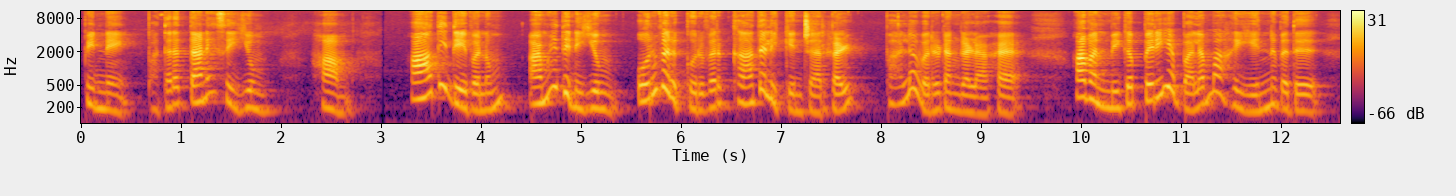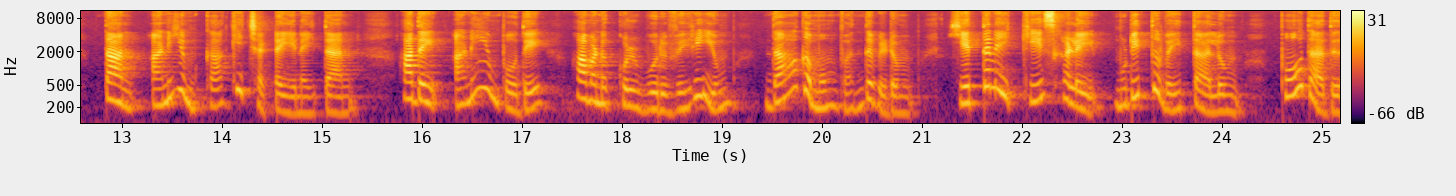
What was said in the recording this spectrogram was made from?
பின்னே பதறத்தானே செய்யும்? ஆம் ஆதிதேவனும் அமிதினியும் ஒருவருக்கொருவர் காதலிக்கின்றார்கள் பல வருடங்களாக. அவன் மிகப்பெரிய பலமாக எண்ணுவது. தான் அணியும் காக்கி சட்டையினைத்தான் அதை அணியும் போதே அவனுக்குள் ஒரு வெறியும் தாகமும் வந்துவிடும். எத்தனை கேஸ்களை முடித்து வைத்தாலும் போதாது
